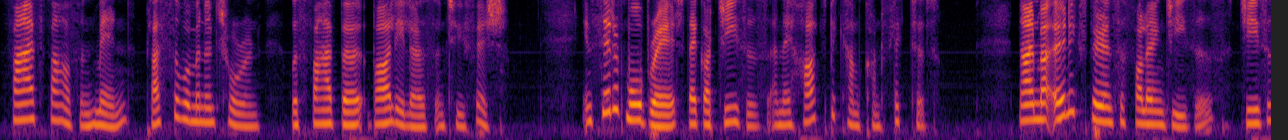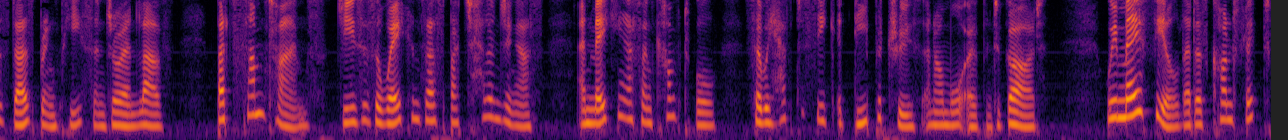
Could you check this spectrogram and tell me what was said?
5,000 men, plus the women and children, with five barley loaves and two fish. Instead of more bread, they got Jesus, and their hearts become conflicted. Now, in my own experience of following Jesus, Jesus does bring peace and joy and love, but sometimes Jesus awakens us by challenging us and making us uncomfortable so we have to seek a deeper truth and are more open to God. We may feel that as conflict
